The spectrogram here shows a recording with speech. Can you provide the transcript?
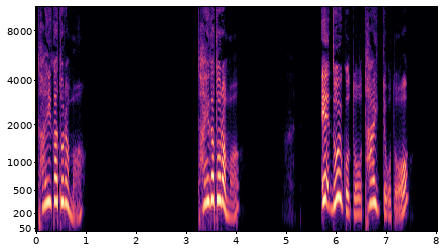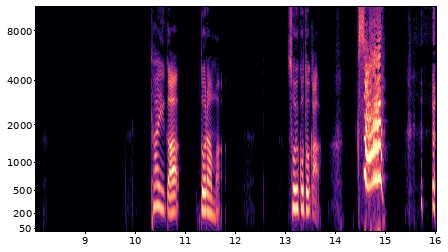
大河ドラマ？大河ドラマ？え、どういうこと？タイってこと？大河ドラマ。そういうことか。くそー！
